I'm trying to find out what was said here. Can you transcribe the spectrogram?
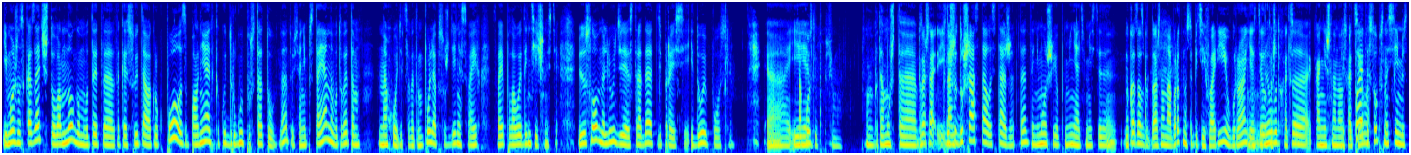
И можно сказать, что во многом вот эта такая суета вокруг пола заполняет какую-то другую пустоту, да, то есть они постоянно вот в этом находятся в этом поле обсуждения своих, своей половой идентичности. Безусловно, люди страдают депрессией и до, и после. Э, И... А после-то почему? Потому что, Потому что, и потому что они- душа осталась та же, да, ты не можешь ее поменять вместе. ну, казалось бы, должна наоборот наступить эйфория, ура, я сделала ну, то, вот, что хотела. э, Конечно, она Или наступает, хотела. и, собственно, 70,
